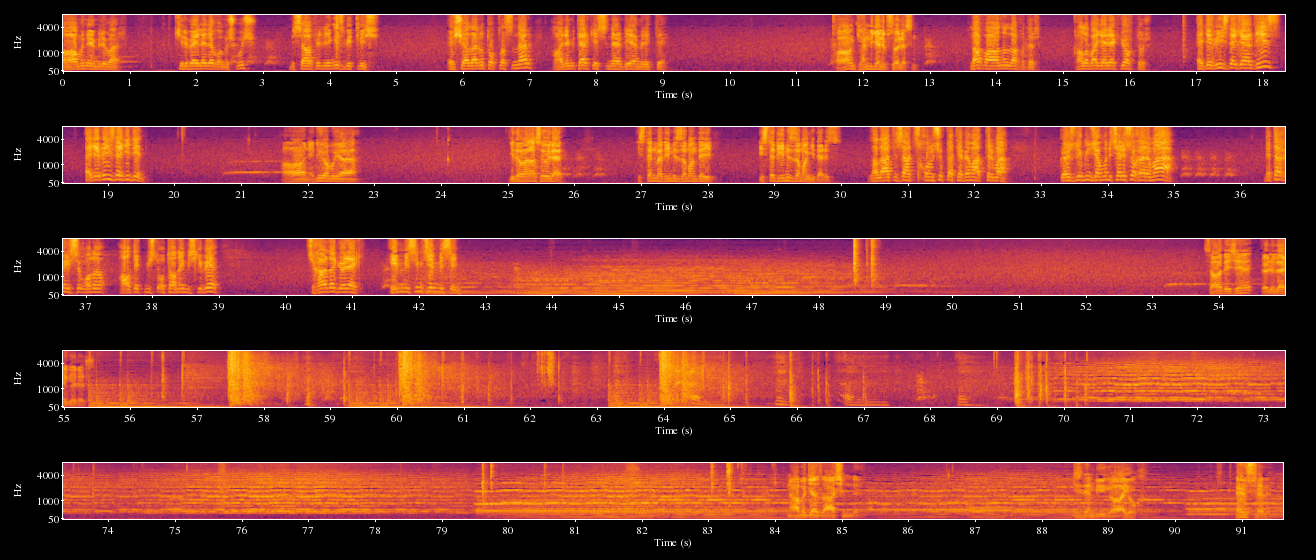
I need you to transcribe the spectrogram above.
Ağamın emri var. Kirbeyle de konuşmuş. Misafirliğiniz bitmiş. Eşyalarını toplasınlar, hanemi terk etsinler diye emretti. Ağam kendi gelip söylesin. Laf ağanın lafıdır. Kalıba gerek yoktur. Edebiyizle geldiyiz, edebiyizle gidin. Aa ne diyor bu ya? Gid bana söyle. İstenmediğimiz zaman değil. İstediğimiz zaman gideriz. Lan hadis hadis konuşup da tepeme attırma. Gözlüğün camın içeri sokarım ha. Ne takıyorsun onu halt etmiş de utanıymış gibi. Çıkar da görek. İn misin cin misin? Sadece ölüler görür. Ne yapacağız ağa şimdi? Bizden büyük ağa yok. Ne Hüsrev'i?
